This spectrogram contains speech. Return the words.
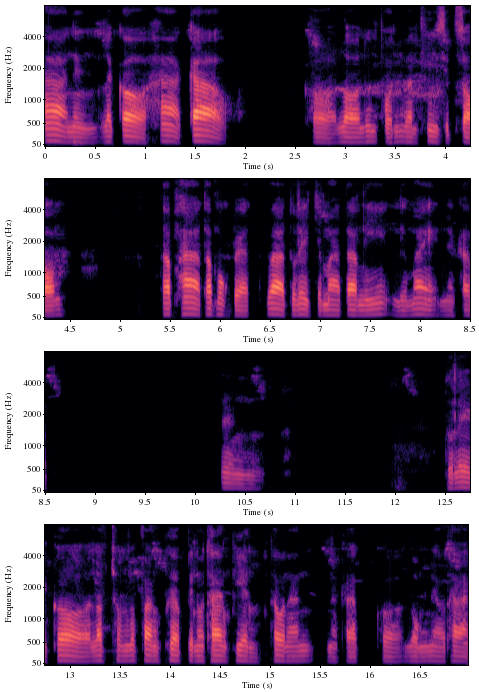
ห้าหนึ่งแล้วก็ห้าเก้าก็รอลุ้นผลวันที่สิบสองทับห้าทับหกแปดว่าตัวเลขจะมาตามนี้หรือไม่นะครับซึ่งตัวเลขก็รับชมรับฟังเพื่อเป็นแนวทางเพียงเท่านั้นนะครับ ก็ลงแนวทาง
